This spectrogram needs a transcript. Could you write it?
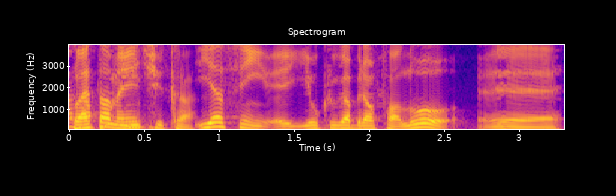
completamente. política. E assim, e, e o que o Gabriel falou, é.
